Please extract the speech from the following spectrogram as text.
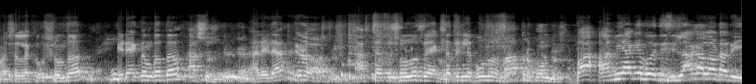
মাশাল্লাহ খুব সুন্দর। এটা একদম কত? 800 আর এটা? এটা 800 আস্তে আস্তে ষোলোশো একসাথে নিলে পনেরোশো। মাত্র 1500 বাহ আমি আগে কই দিছি লাগা লটারি।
